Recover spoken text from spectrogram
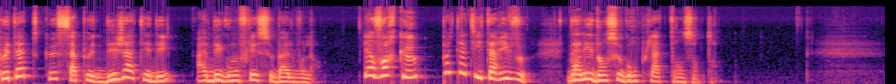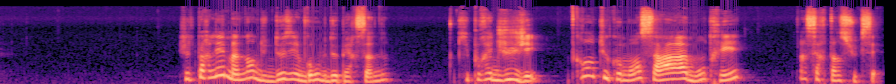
peut-être que ça peut déjà t'aider à dégonfler ce ballon-là. Et à voir que peut-être il t'arrive d'aller dans ce groupe-là de temps en temps. Je vais te parler maintenant du deuxième groupe de personnes qui pourraient te juger quand tu commences à montrer un certain succès.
